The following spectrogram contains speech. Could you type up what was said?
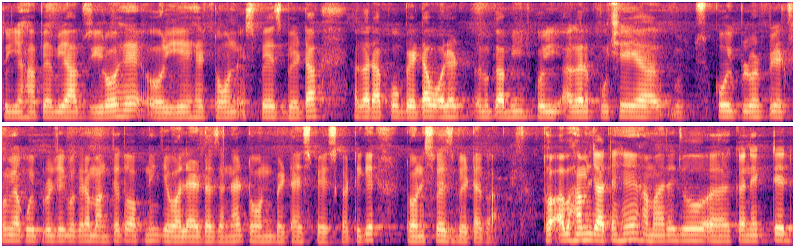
तो यहाँ पे अभी आप ज़ीरो है और ये है टोन स्पेस बेटा। अगर आपको बेटा वॉलेट का भी कोई अगर पूछे या कोई प्लेटफॉर्म या कोई प्रोजेक्ट वगैरह मांगते हैं तो अपनी ये वाला एड्रेस देना है, टोन बेटा स्पेस का, ठीक है? टोन स्पेस बेटा का। तो अब हम जाते हैं हमारे जो कनेक्टेड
